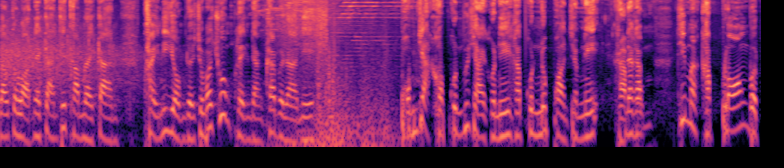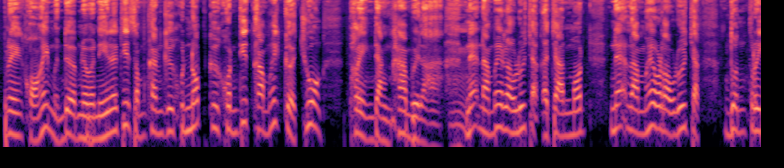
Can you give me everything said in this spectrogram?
เราตลอดในการที่ทำรายการไทยนิยม โดยเฉพาะช่วงเพลงดังข้ามเวลานี้ ผมอยากขอบคุณผู้ชายคนนี้ครับคุณนุพพรชำนิครับนะครับ ผม ที่มาขับร้องบทเพลงขอให้เหมือนเดิมในวันนี้ และที่สำคัญคือคุณนพคือคนที่ทำให้เกิดช่วงเพลงดังข้ามเวลา แนะนำให้เรารู้จักอาจารย์มด แนะนำให้เรารู้จักดนตรี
